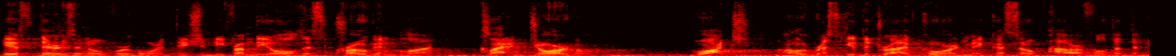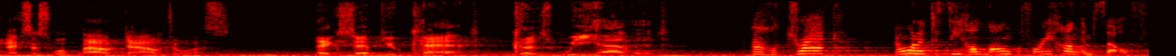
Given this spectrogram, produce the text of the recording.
If there's an overlord, they should be from the oldest Krogan blood, Clan Jorgal. Watch. I'll rescue the Drive Core and make us so powerful that the Nexus will bow down to us. Except you can't, cause we have it. Oh, Drack. I wanted to see how long before he hung himself.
